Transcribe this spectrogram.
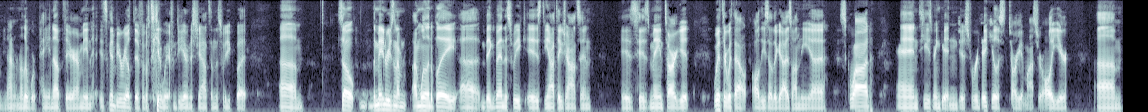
I mean, I don't know that we're paying up there. I mean, it's going to be real difficult to get away from D'Ernest Johnson this week, but um, so the main reason I'm I'm willing to play uh, Big Ben this week is Diontae Johnson is his main target with or without all these other guys on the uh, squad. And he's been getting just ridiculous target monster all year. Um,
